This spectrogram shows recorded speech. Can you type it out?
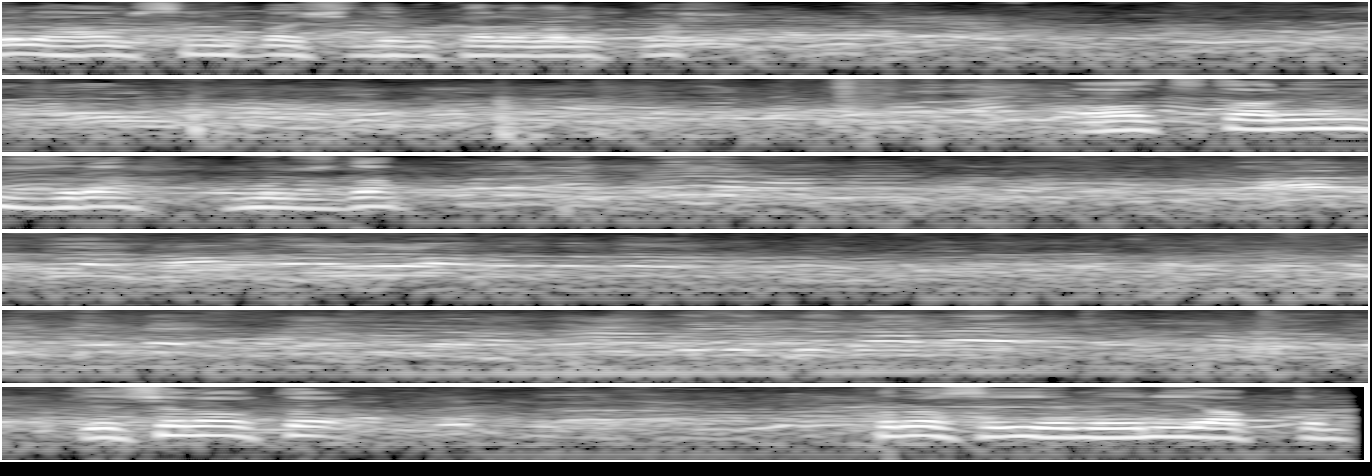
Böyle hamsinin başında bir kalabalık var. 6 tane 100 lira muzda. Geçen hafta pırasa yemeğini yaptım.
